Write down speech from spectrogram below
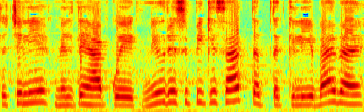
तो चलिए, मिलते हैं आपको एक न्यू रेसिपी के साथ। तब तक के लिए बाय बाय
